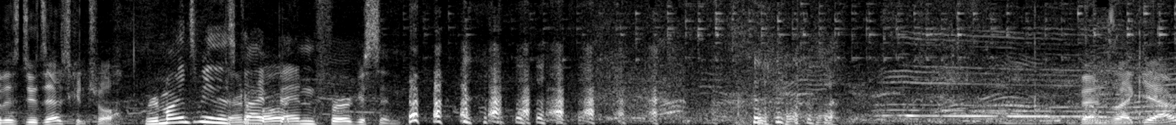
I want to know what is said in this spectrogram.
at this dude's edge control. Reminds me of this Turn guy, aboard. Ben Ferguson. Ben's like, yeah, I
